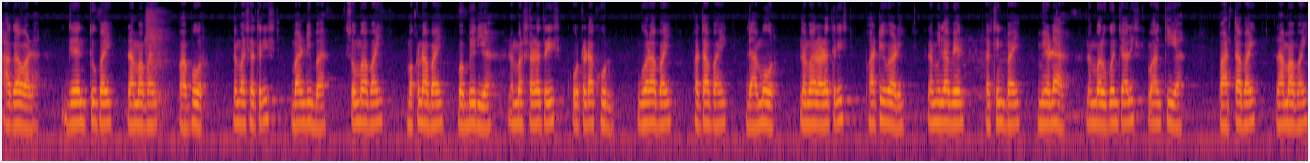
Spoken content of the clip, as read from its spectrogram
આગાવાડા. જયંતુભાઈ રામાભાઈ ભાભોર. નંબર છત્રીસ, બાંડીબાર. સોમાભાઈ મકનાભાઈ બબેરિયા. નંબર સાડત્રીસ, કોટડા ખુર્દ ગોરાભાઈ ફતાભાઈ ડામોર, નંબર અડત્રીસ ફાટીવાડી, રમીલાબેન રસિંગભાઈ મેડા, નંબર ઓગણચાલીસ, વાંકિયા ભારતાભાઈ રામાભાઈ,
